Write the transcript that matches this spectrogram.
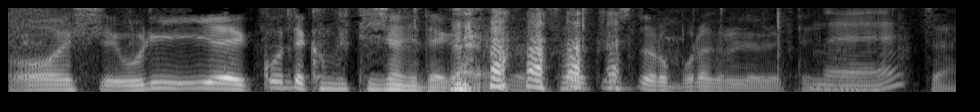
어씨 우리의 꼰대 컴피티션이 돼가요. 서학준 씨도로 뭐라 그러려고 했더니. 네. 자.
